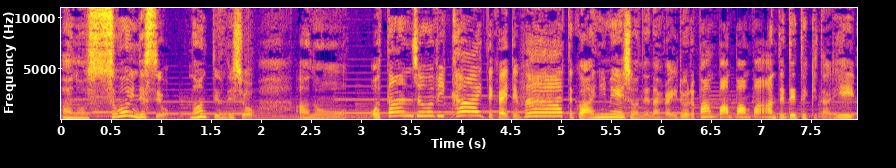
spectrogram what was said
あのすごいんですよ。なんて言うんでしょう。あのお誕生日会って書いてわーってこうアニメーションでなんかいろいろパンパンパンパンって出てきたり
